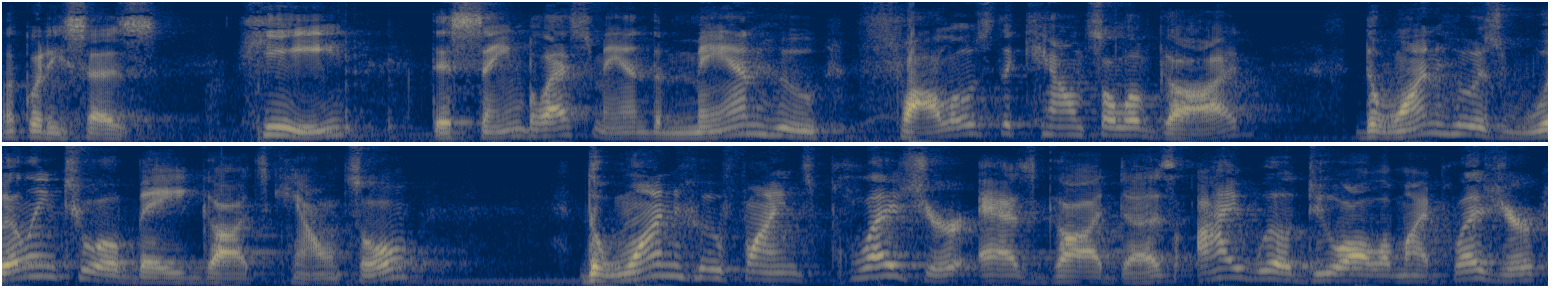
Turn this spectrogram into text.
Look what he says. He, this same blessed man, the man who follows the counsel of God, the one who is willing to obey God's counsel, The one who finds pleasure as God does, I will do all of my pleasure.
